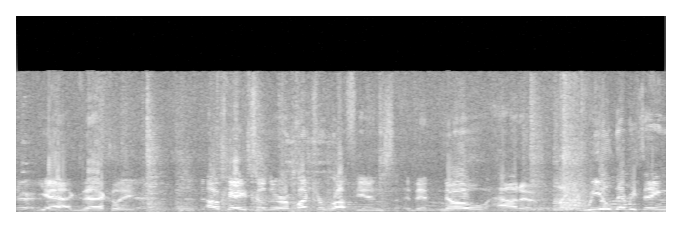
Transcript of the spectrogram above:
Sure. Yeah, exactly. Okay, so there are a bunch of ruffians that know how to like wield everything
